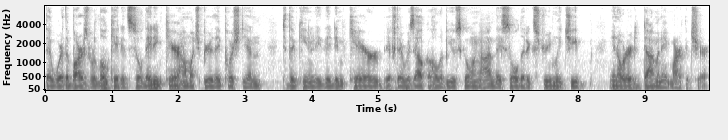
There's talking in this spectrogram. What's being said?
that where the bars were located. So they didn't care how much beer they pushed in to the community. They didn't care if there was alcohol abuse going on. They sold it extremely cheap in order to dominate market share.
